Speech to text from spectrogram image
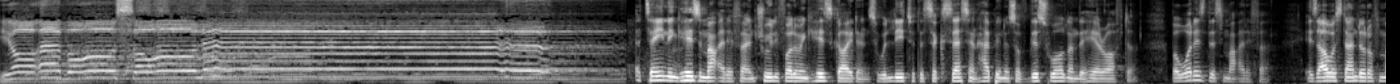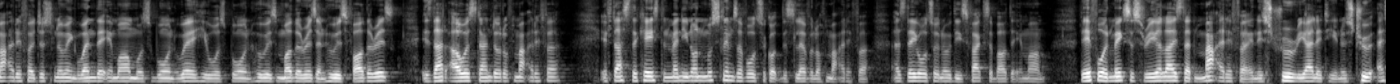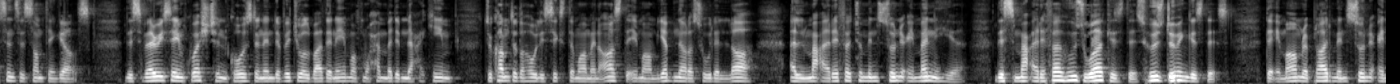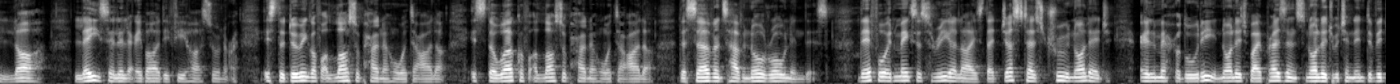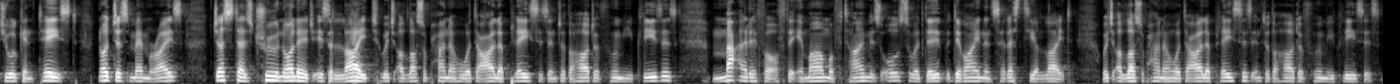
يا أبا صالح Attaining His ma'rifah and truly following His guidance will lead to the success and happiness of this world and the hereafter. But what is this ma'rifah? Is our standard of ma'rifah just knowing when the Imam was born, where he was born, who his mother is, and who his father is? Is that our standard of ma'rifah? If that's the case, then many non Muslims have also got this level of ma'rifah, as they also know these facts about the Imam. Therefore, it makes us realize that ma'rifah in its true reality, in its true essence, is something else. This very same question caused an individual by the name of Muhammad ibn Hakim to come to the Holy Sixth Imam and ask the Imam, Yabna Rasulullah, al ma'rifatu min sun'i man hiya. This ma'rifah, whose work is this? Whose doing is this? The Imam replied, Min sun'illah. ليس للعباد فيها صنع It's the doing of Allah subhanahu wa ta'ala. It's the work of Allah subhanahu wa ta'ala. The servants have no role in this. Therefore it makes us realize that just as true knowledge, ilm huduri, knowledge by presence, knowledge which an individual can taste, not just memorize, just as true knowledge is a light which Allah subhanahu wa ta'ala places into the heart of whom He pleases, ma'rifah of the Imam of time is also a div- divine and celestial light which Allah subhanahu wa ta'ala places into the heart of whom He pleases.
